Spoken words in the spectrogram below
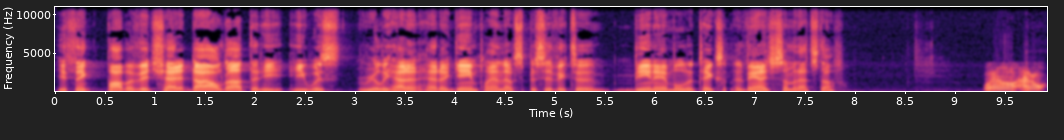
You think Popovich had it dialed up that he, he was really had a had a game plan that was specific to being able to take advantage of some of that stuff? Well, I don't,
